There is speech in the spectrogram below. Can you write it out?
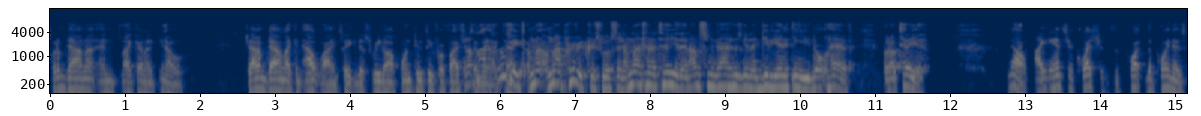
put them down uh, and like on a, you know, jot them down like an outline so you can just read off one, two, three, four, five, six, I'm not like perfect. that. I'm not. I'm not perfect, Chris Wilson. I'm not trying to tell you that I'm some guy who's gonna give you anything you don't have. But I'll tell you. No, I answer questions. The point, the point is,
